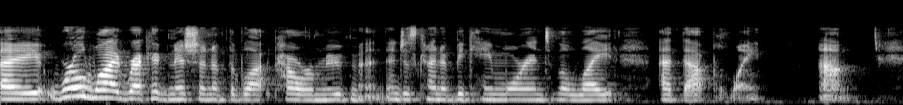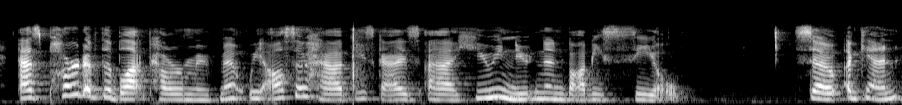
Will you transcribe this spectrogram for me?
a worldwide recognition of the Black Power movement and just kind of became more into the light at that point. Um, as part of the Black Power movement, we also have these guys, uh, Huey Newton and Bobby Seale. So again,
